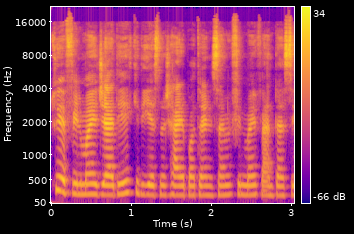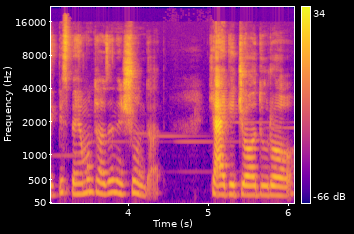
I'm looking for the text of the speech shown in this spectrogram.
توی فیلم های جدید که دیگه اسمش هری پاتر نیست همین فیلم های فانتاستیک بیست بهمون تازه نشون داد که اگه جادو رو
